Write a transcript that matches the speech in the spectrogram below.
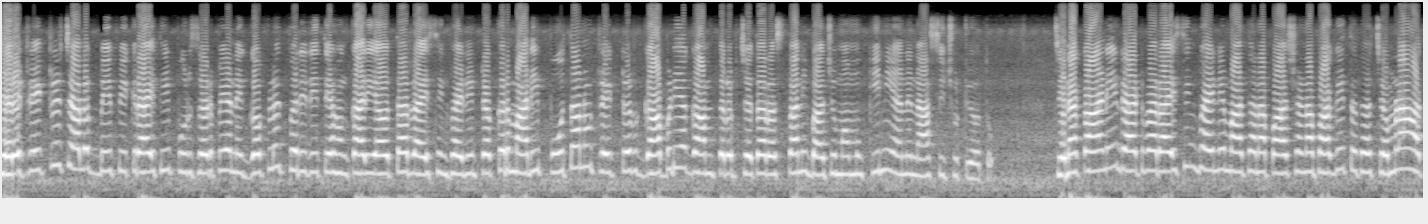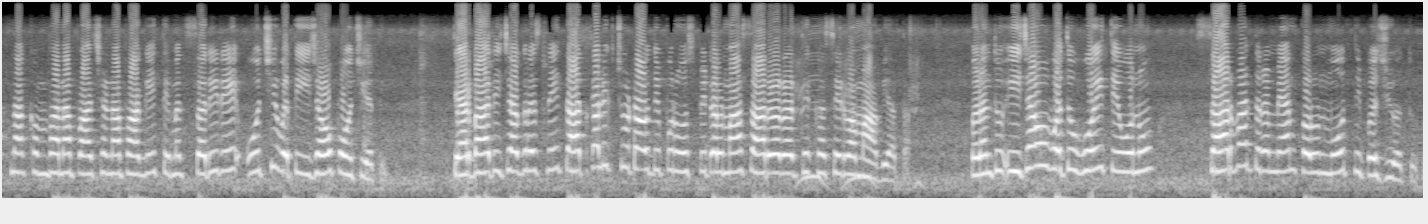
જ્યારે ટ્રેક્ટર ચાલક બેફિકરાઈથી પૂરઝડપે અને ગફલત ભરી રીતે હંકારી આવતા રાયસિંહભાઈને ટક્કર મારી પોતાનું ટ્રેક્ટર ગાબડિયા ગામ તરફ જતા રસ્તાની બાજુમાં મૂકીને અને નાસી છૂટ્યો હતો. જેના કારણે રાઠવા રાયસિંહભાઈને માથાના પાછળના ભાગે તથા જમણા હાથના ખંભાના પાછળના ભાગે તેમજ શરીરે ઓછી વતી ઈજાઓ પહોંચી હતી. ત્યારબાદ ઈજાગ્રસ્તને તાત્કાલિક છોટાઉદેપુર હોસ્પિટલમાં સારવાર અર્થે ખસેડવામાં આવ્યા હતા. પરંતુ ઈજાઓ વધુ હોય તેઓનું સારવાર દરમિયાન કરુણ મોત નીપજ્યું હતું.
